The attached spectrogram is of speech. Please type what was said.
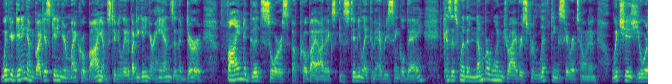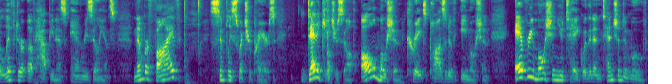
whether you're getting them by just getting your microbiome stimulated, by getting your hands in the dirt, find a good source of probiotics and stimulate them every single day because it's one of the number one drivers for lifting serotonin, which is your lifter of happiness and resilience. Number five, simply sweat your prayers. Dedicate yourself. All motion creates positive emotion. Every motion you take with an intention to move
